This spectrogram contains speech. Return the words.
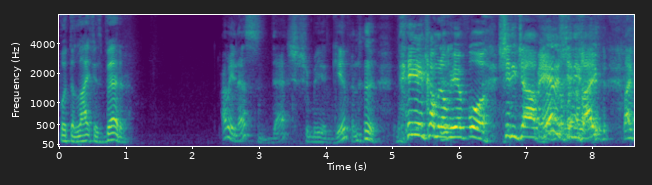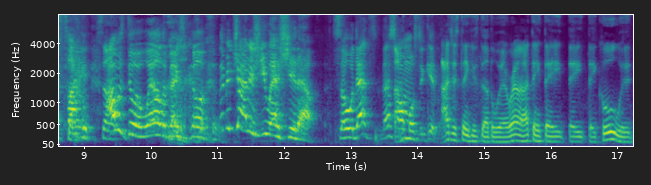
but the life is better? I mean, that's that should be a given. they ain't coming over here for a shitty job and a shitty life. Like fuck it. so- I was doing well in Mexico. Let me try this U.S. shit out. So that's that's almost a given. I just think it's the other way around. I think they they they cool with it.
